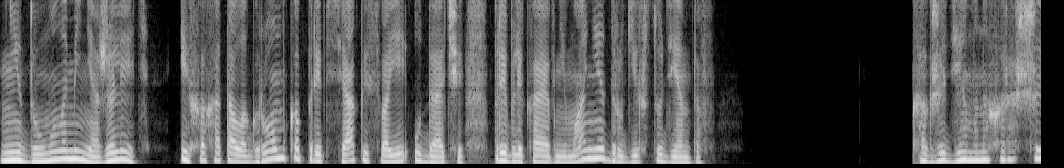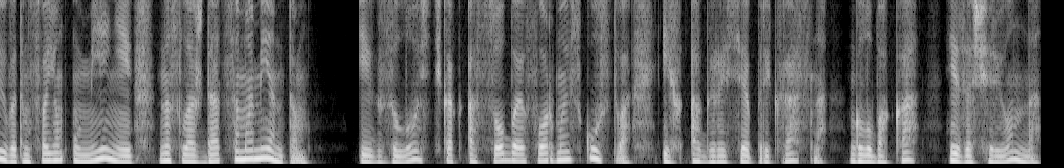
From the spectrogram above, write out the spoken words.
не думала меня жалеть и хохотала громко при всякой своей удаче, привлекая внимание других студентов. Как же демоны хороши в этом своем умении наслаждаться моментом. Их злость как особая форма искусства, их агрессия прекрасна, глубока, изощренна,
